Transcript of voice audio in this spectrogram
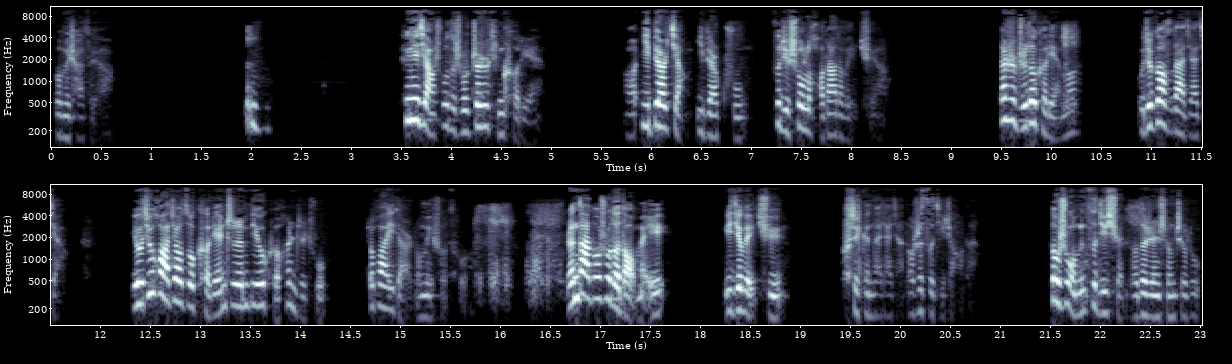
都没插嘴啊。嗯，听你讲述的时候，真是挺可怜啊，一边讲一边哭，自己受了好大的委屈啊。但是值得可怜吗？我就告诉大家讲，有句话叫做“可怜之人必有可恨之处”，这话一点都没说错。人大多数的倒霉以及委屈，我就跟大家讲，都是自己找的。都是我们自己选择的人生之路。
